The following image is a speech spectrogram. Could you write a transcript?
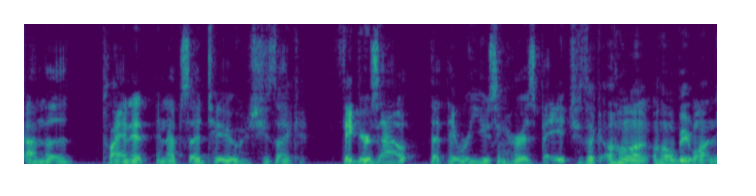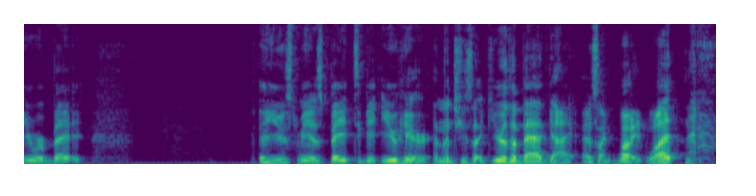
on the planet in episode two, she's like figures out that they were using her as bait. She's like, Oh uh, Obi Wan, you were bait. They used me as bait to get you here. And then she's like, You're the bad guy. I was like, Wait, what?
